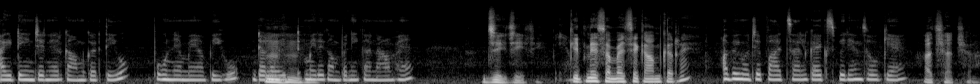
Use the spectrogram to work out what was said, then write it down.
आई इंजीनियर काम करती हूँ। पुणे में अभी हूँ। डेलोइट हम्म, हम्म, मेरे कंपनी का नाम है। जी जी जी। कितने समय से काम कर रहे हैं? अभी मुझे पाँच साल का एक्सपीरियंस हो गया है। अच्छा अच्छा।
